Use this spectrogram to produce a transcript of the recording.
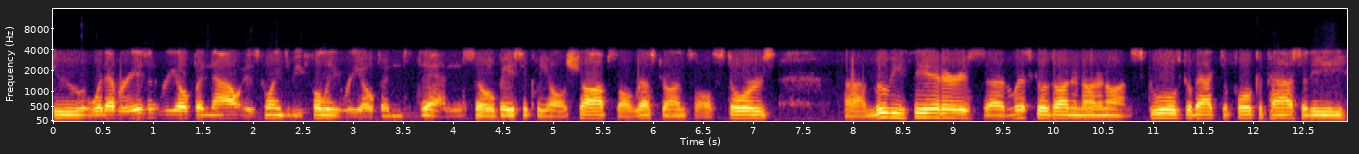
to, whatever isn't reopened now is going to be fully reopened then. So, basically, all shops, all restaurants, all stores uh, movie theaters, uh, the list goes on and on and on. Schools go back to full capacity.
